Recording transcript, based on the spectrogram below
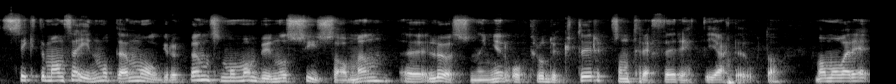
Sikter man seg inn mot den målgruppen, så må man begynne å sy sammen eh, løsninger og produkter som treffer rett i hjerterota. Man må være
